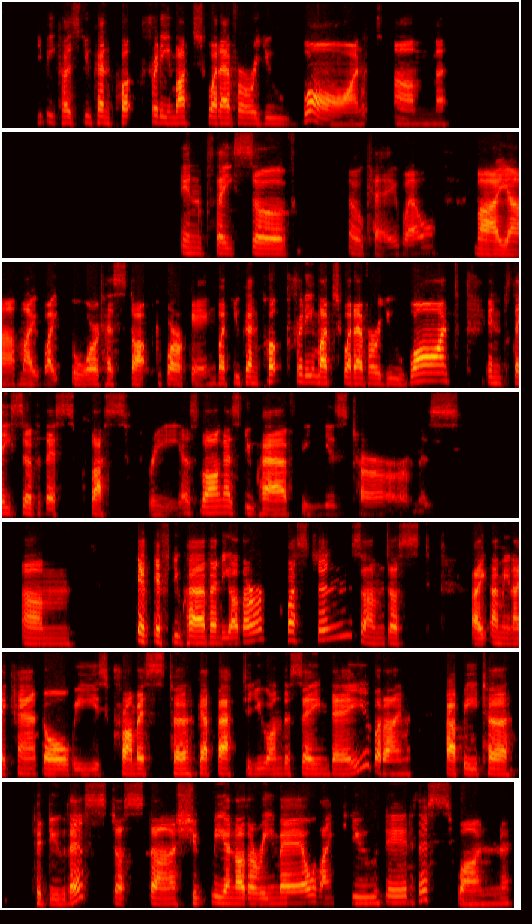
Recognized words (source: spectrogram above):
because you can put pretty much whatever you want um, in place of okay, well, my uh, my whiteboard has stopped working, but you can put pretty much whatever you want in place of this plus three, as long as you have these terms. Um, if if you have any other questions, I'm just I I mean I can't always promise to get back to you on the same day, but I'm happy to to do this. Just uh, shoot me another email like you did this one.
